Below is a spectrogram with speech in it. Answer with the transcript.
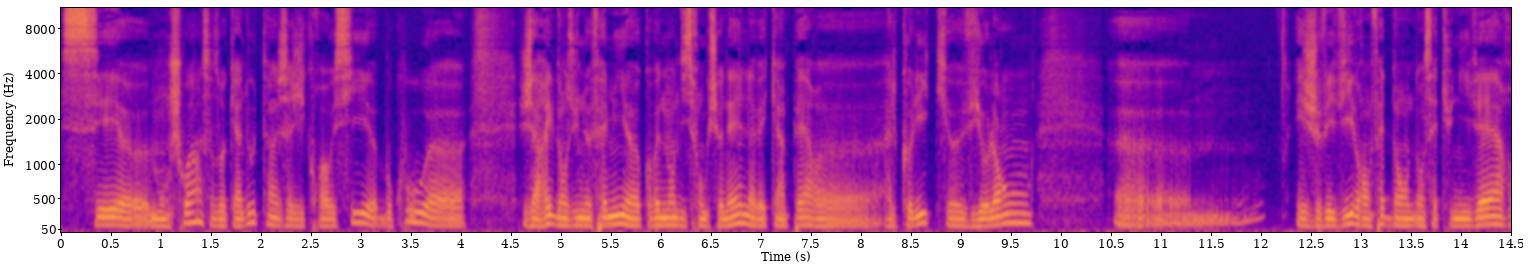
c'est euh, mon choix, sans aucun doute. Hein, j'y crois aussi beaucoup. J'arrive dans une famille complètement dysfonctionnelle, avec un père alcoolique, violent. Et je vais vivre en fait dans, dans cet univers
